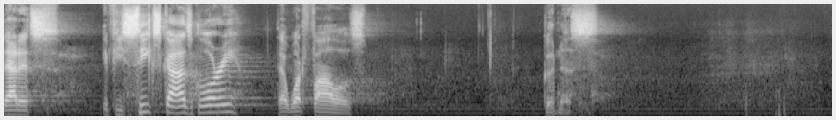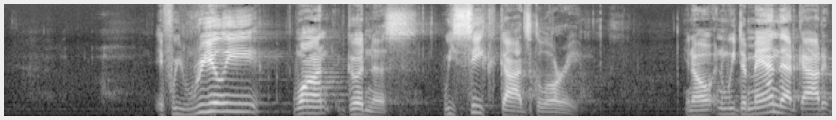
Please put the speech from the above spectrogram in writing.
that it's, if he seeks God's glory, that what follows? Goodness. If we really want goodness, we seek God's glory. You know, and we demand that God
